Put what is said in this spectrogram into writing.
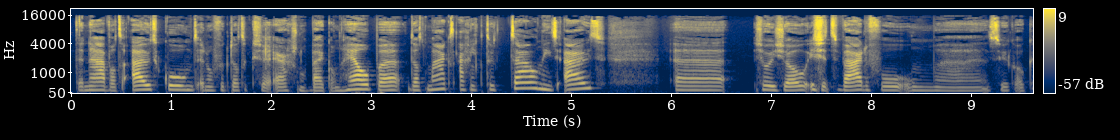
daarna wat uitkomt en of ik dat ik ze ergens nog bij kan helpen. Dat maakt eigenlijk totaal niet uit. Sowieso is het waardevol om uh, natuurlijk ook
